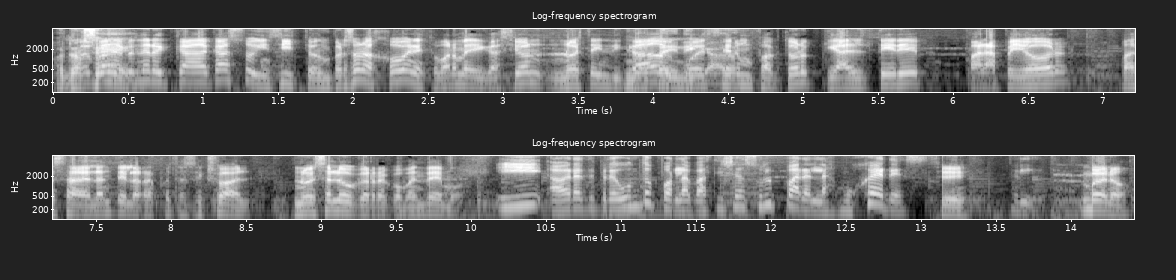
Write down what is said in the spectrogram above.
O no va sé. a depender de cada caso, insisto, en personas jóvenes tomar medicación no está indicado No está y puede indicado. ser un factor que altere para peor más adelante la respuesta sexual. No es algo que recomendemos. Y ahora te pregunto por la pastilla azul para las mujeres. Sí. El- Bueno,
